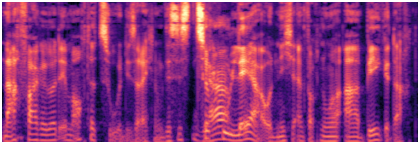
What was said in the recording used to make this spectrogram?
Nachfrage gehört eben auch dazu in dieser Rechnung. Das ist zirkulär ja. und nicht einfach nur A, B gedacht.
